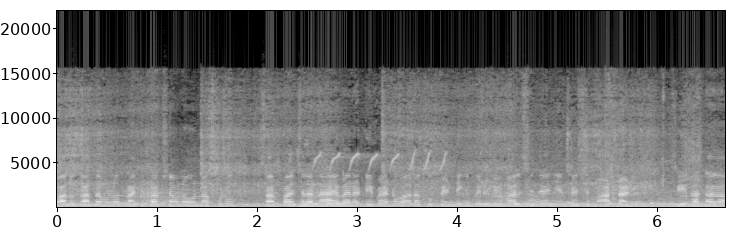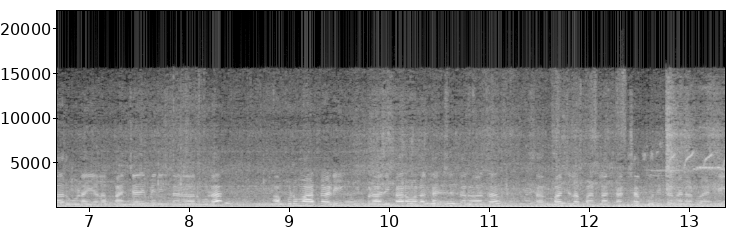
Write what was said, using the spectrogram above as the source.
వాళ్ళు గతంలో ప్రతిపక్షంలో ఉన్నప్పుడు సర్పంచ్ల న్యాయమైన డిమాండ్ వాళ్ళకు పెండింగ్ బిల్లులు ఇవ్వాల్సిందే అని చెప్పేసి మాట్లాడి. సీతక్క గారు కూడా ఇలా పంచాయతీ మినిస్టర్ గారు కూడా అప్పుడు మాట్లాడి ఇప్పుడు అధికారంలోకి వచ్చిన తర్వాత సర్పంచ్ల పట్ల కక్షపూరితమైనటువంటి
